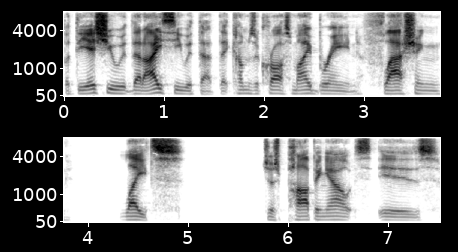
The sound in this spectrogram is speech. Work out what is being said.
But the issue that I see with that that comes across my brain, flashing lights just popping out is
